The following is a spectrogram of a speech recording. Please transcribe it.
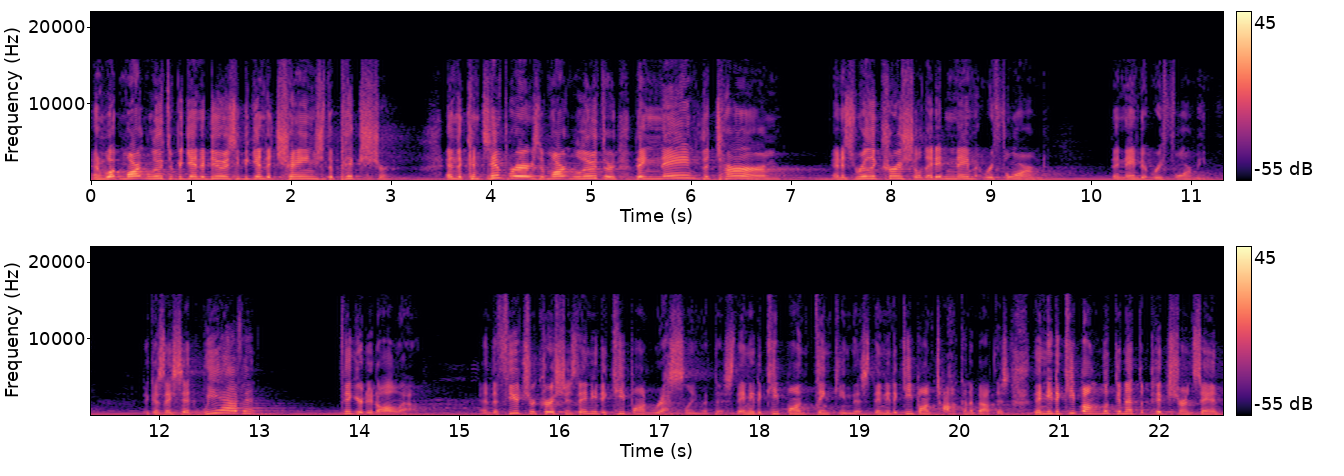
And what Martin Luther began to do is he began to change the picture. And the contemporaries of Martin Luther, they named the term, and it's really crucial, they didn't name it reformed, they named it reforming because they said, We haven't figured it all out. And the future Christians, they need to keep on wrestling with this. They need to keep on thinking this. They need to keep on talking about this. They need to keep on looking at the picture and saying,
